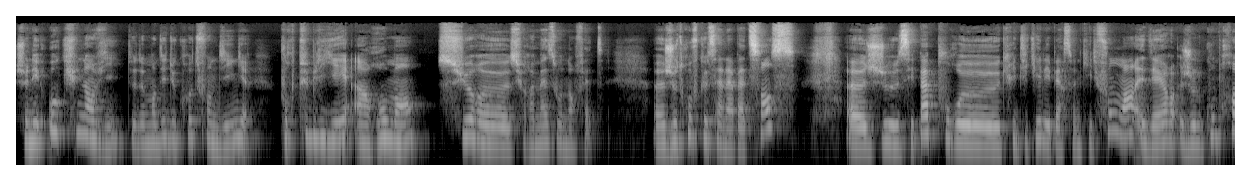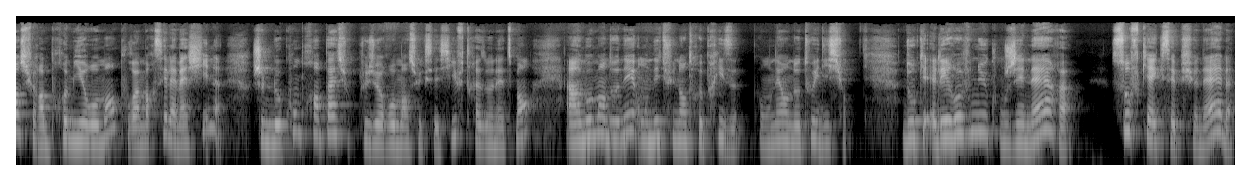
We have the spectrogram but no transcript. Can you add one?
Je n'ai aucune envie de demander du crowdfunding pour publier un roman sur, euh, sur Amazon en fait. Euh, je trouve que ça n'a pas de sens. Euh, je sais pas pour euh, critiquer les personnes qui le font. Hein. Et d'ailleurs, je le comprends sur un premier roman pour amorcer la machine. Je ne le comprends pas sur plusieurs romans successifs, très honnêtement. À un moment donné, on est une entreprise on est en auto-édition. Donc les revenus qu'on génère, sauf cas exceptionnel,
